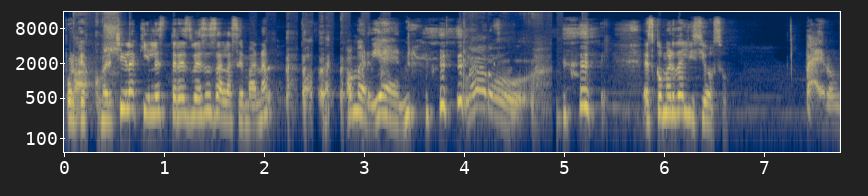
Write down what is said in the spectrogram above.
Porque Tacos. comer chilaquiles tres veces a la semana, comer bien. Claro. es comer delicioso. Pero,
